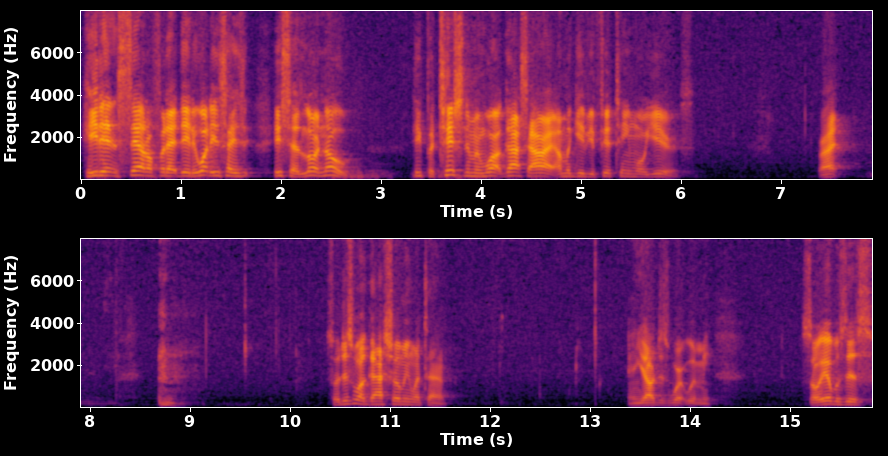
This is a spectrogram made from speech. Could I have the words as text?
He didn't settle for that, did he? What did he say? He said, Lord, no. He petitioned him and what? God said, All right, I'm going to give you 15 more years. Right? so this is what God showed me one time. And y'all just work with me. So it was this,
